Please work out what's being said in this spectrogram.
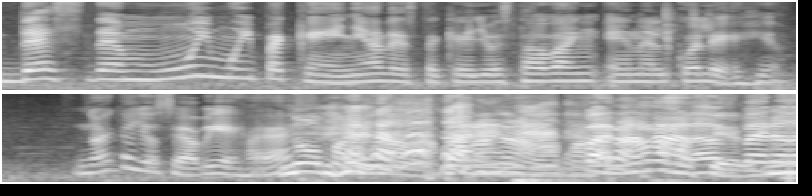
desde muy, muy pequeña, desde que yo estaba en, el colegio, no es que yo sea vieja, ¿eh? No, para nada, para, nada, para, nada, pero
